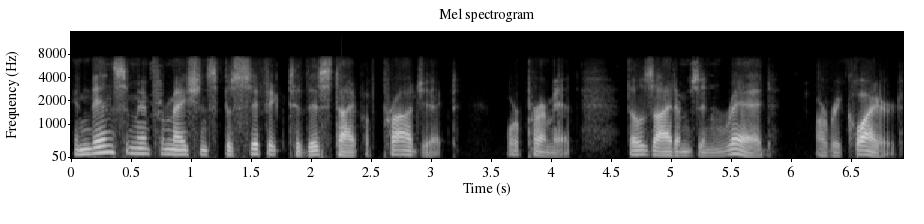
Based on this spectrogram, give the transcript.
And then some information specific to this type of project or permit. Those items in red are required.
